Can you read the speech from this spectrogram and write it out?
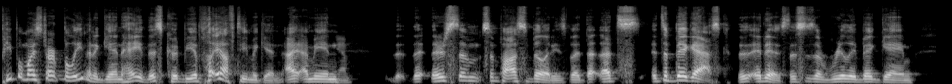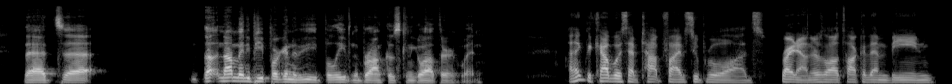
people might start believing again, hey, this could be a playoff team again. I, I mean, yeah. th- th- there's some some possibilities, but th- that's it's a big ask. It is. This is a really big game that uh, not, not many people are going to be believing the Broncos can go out there and win. I think the Cowboys have top five Super Bowl odds right now. There's a lot of talk of them being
